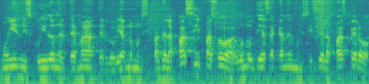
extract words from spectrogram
muy inmiscuido en el tema del gobierno municipal de La Paz, sí paso algunos días acá en el municipio de La Paz, pero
